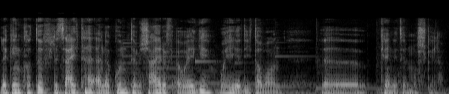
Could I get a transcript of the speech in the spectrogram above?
لكن كطفل ساعتها أنا كنت مش عارف أواجه وهي دي طبعا آه كانت المشكلة.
